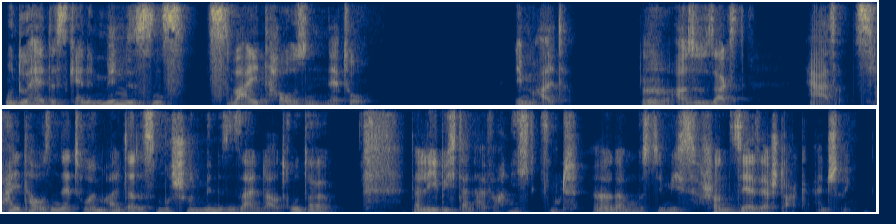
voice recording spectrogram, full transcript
und du hättest gerne mindestens 2.000 netto im Alter. Ne? Also du sagst, ja, also 2000 netto im Alter, das muss schon mindestens sein. Darunter, da lebe ich dann einfach nicht gut. Ja, da musste ich mich schon sehr, sehr stark einschränken.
